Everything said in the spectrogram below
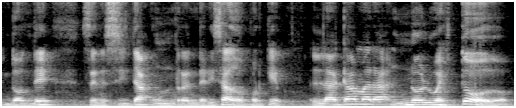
donde se necesita un renderizado, porque la cámara no lo es todo.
